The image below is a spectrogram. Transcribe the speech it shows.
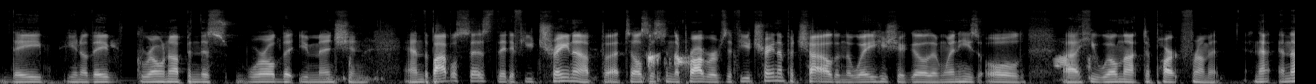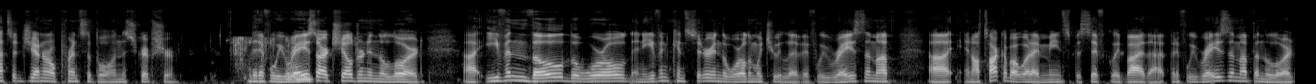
they you know they've grown up in this world that you mentioned. And the bible says that if you train up uh, tells us in the proverbs if you train up a child in the way he should go then when he's old uh, he will not depart from it. And that and that's a general principle in the scripture that if we raise our children in the Lord, uh, even though the world, and even considering the world in which we live, if we raise them up, uh, and I'll talk about what I mean specifically by that, but if we raise them up in the Lord,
